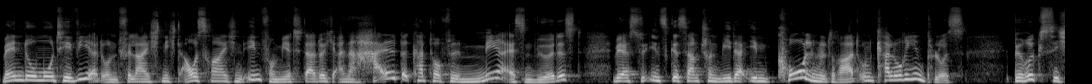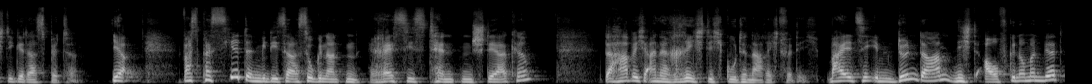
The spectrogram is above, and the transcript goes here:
Wenn du motiviert und vielleicht nicht ausreichend informiert dadurch eine halbe Kartoffel mehr essen würdest, wärst du insgesamt schon wieder im Kohlenhydrat- und Kalorienplus. Berücksichtige das bitte. Ja, was passiert denn mit dieser sogenannten resistenten Stärke? Da habe ich eine richtig gute Nachricht für dich. Weil sie im Dünndarm nicht aufgenommen wird,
